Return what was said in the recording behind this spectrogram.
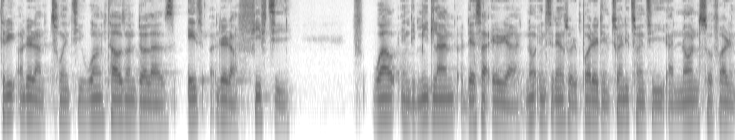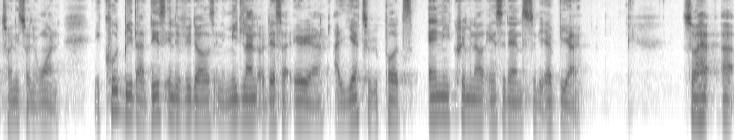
$321,850 while in the Midland Odessa area, no incidents were reported in 2020 and none so far in 2021. It could be that these individuals in the Midland Odessa area are yet to report any criminal incidents to the FBI. So I, uh,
